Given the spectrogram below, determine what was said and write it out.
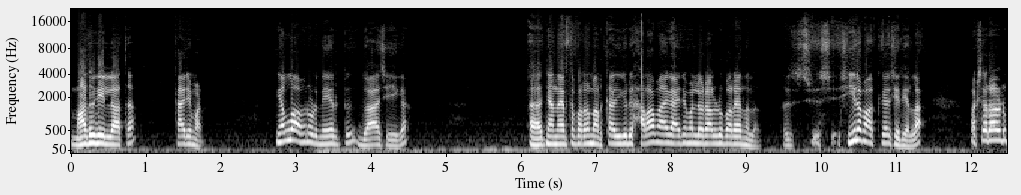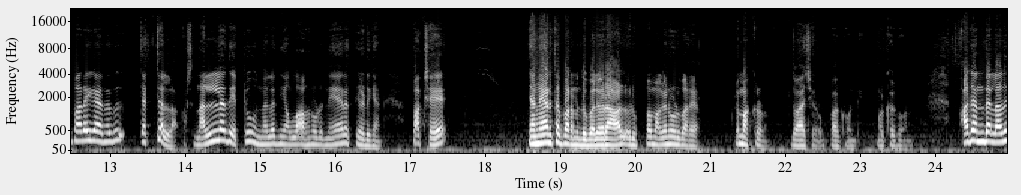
മാതൃകയില്ലാത്ത കാര്യമാണ്. നീ അള്ളാഹുവിനോട് നേരിട്ട് ദ്വാ ചെയ്യുക. ഞാൻ നേരത്തെ പറഞ്ഞ മറക്കാതെ ഒരു ഹറാമായ കാര്യമല്ല ഒരാളോട് ശ- ശീലമാക്കുക ശരിയല്ല. പക്ഷെ ഒരാളോട് പറയുക എന്നത് തെറ്റല്ല. പക്ഷെ നല്ലത് ഏറ്റവും നല്ലത് നീ അള്ളാഹുവിനോട് നേരെ തേടുകയാണ് പക്ഷേ ഞാൻ നേരത്തെ പറഞ്ഞതുപോലെ ഒരാൾ ഒരു ഉപ്പ മകനോട് പറയാം. അല്ലെ മക്കളോട് ദ്വാ ചെയ്യണം ഉപ്പാക്ക് വേണ്ടി മക്കൾക്ക് വേണ്ടി. അതെന്തല്ല അത്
